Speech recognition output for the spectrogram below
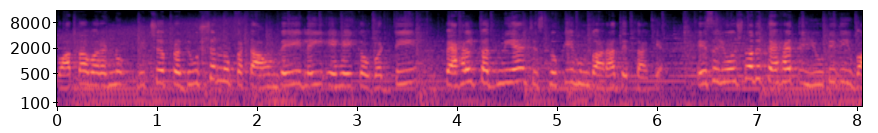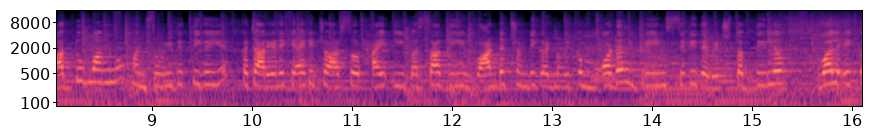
ਵਾਤਾਵਰਣ ਨੂੰ ਵਿੱਚ ਪ੍ਰਦੂਸ਼ਣ ਨੂੰ ਘਟਾਉਣ ਦੇ ਲਈ ਇਹ ਇੱਕ ਵੱਡੀ ਪਹਿਲ ਕਦਮੀ ਹੈ, ਜਿਸ ਨੂੰ ਕਿ ਹੁੰਗਾਰਾ ਦਿੱਤਾ ਗਿਆ। ਇਸ ਯੋਜਨਾ ਦੇ ਤਹਿਤ ਯੂਟੀ ਦੀ ਵਾਧੂ ਮੰਗ ਨੂੰ ਮਨਜ਼ੂਰੀ ਦਿੱਤੀ ਗਈ ਹੈ। ਕਚਾਰੀਆ ਨੇ ਕਿਹਾ ਕਿ 428 ਈ ਬੱਸਾਂ ਦੀ ਵੰਡ ਚੰਡੀਗੜ੍ਹ ਨੂੰ ਇੱਕ ਮਾਡਲ ਗ੍ਰੀਨ ਸਿਟੀ ਦੇ ਵਿੱਚ ਤਬਦੀਲ ਵੱਲ ਇੱਕ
